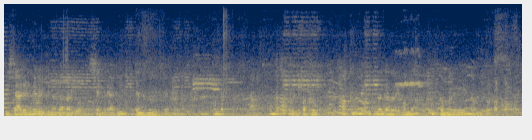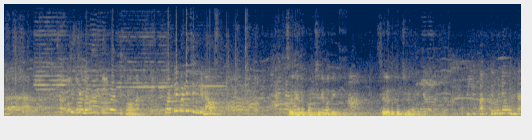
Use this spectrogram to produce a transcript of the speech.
തുഷാരടിനെ വിളിക്കുന്നുണ്ടാന്ന് അറിയോ ശങ്കരാടി എന്ന് വിളിക്കാൻ. ഉണ്ട ആ പക്രു പക്രുവിനെ വിളിക്കുന്നുണ്ടാന്ന് അറിയോ മമ്മി? കുക്കമ്പറേ എന്ന് വിളിക്കും പൊട്ടി പൊട്ടി ചിരിക്കണോ ചെറിയൊരു പുഞ്ചിരി മതി. ചെറിയൊരു പുഞ്ചിരി മതി. പക്രുവിനെ ഉണ്ട്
